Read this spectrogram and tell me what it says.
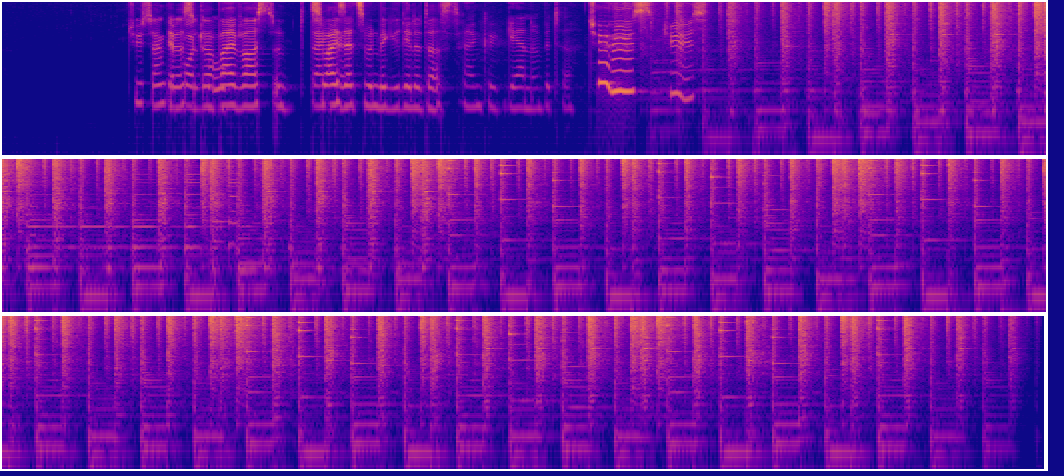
Tschüss, danke, Der dass du Bottrop. dabei warst und zwei Danke. Sätze mit mir geredet hast. Danke, gerne, bitte. Tschüss. Tschüss.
